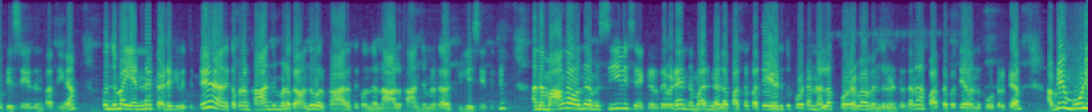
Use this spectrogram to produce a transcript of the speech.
எப்படி செய்யுதுன்னு பார்த்தீங்கன்னா கொஞ்சமாக எண்ணெய் கடுகு வித்துட்டு அதுக்கப்புறம் காஞ்ச மிளகாய் வந்து ஒரு காரத்துக்கு வந்து நாலு காஞ்ச மிளகாய் கிள்ளி சேர்த்துட்டு அந்த மாங்காய் வந்து நம்ம சீவி சேர்க்கறத விட இந்த மாதிரி நல்லா பத்த பத்தியா எடுத்து போட்டால் நல்லா குழவா வெந்துருன்றதை நான் பத்த பத்தியா வந்து போட்டிருக்கேன். அப்படியே மூடி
